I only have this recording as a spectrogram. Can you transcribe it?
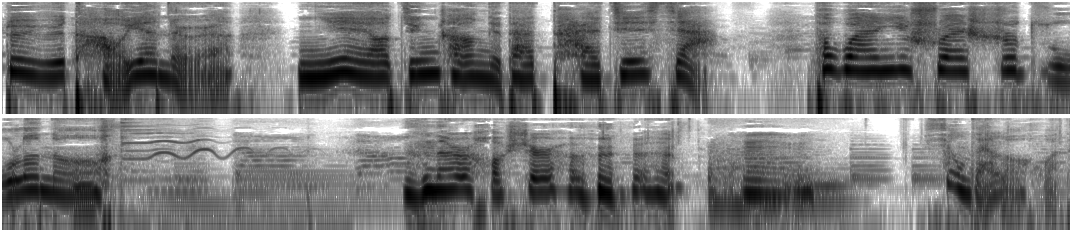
对于讨厌的人，你也要经常给他台阶下，他万一摔失足了呢？那是好事儿。嗯，幸灾乐祸的。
